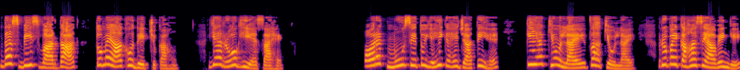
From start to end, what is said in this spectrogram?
दस बीस वारदात तो मैं आँखों देख चुका हूँ। यह रोग ही ऐसा है। औरत मुँह से तो यही कहे जाती है कि यह क्यों लाए, वह क्यों लाए। रुपए कहाँ से आवेंगे,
